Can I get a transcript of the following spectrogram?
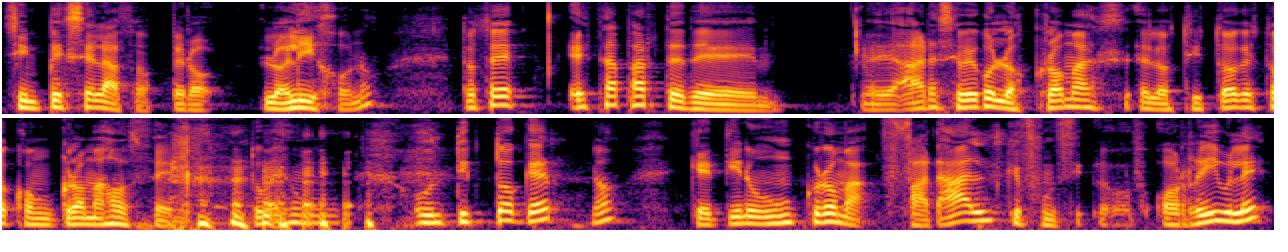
sin pixelazo, pero lo elijo, ¿no? Entonces, esta parte de, eh, ahora se ve con los cromas, en los TikTok estos con cromas obscenos. Tú ves un, TikToker, ¿no? Que tiene un croma fatal, que horrible,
